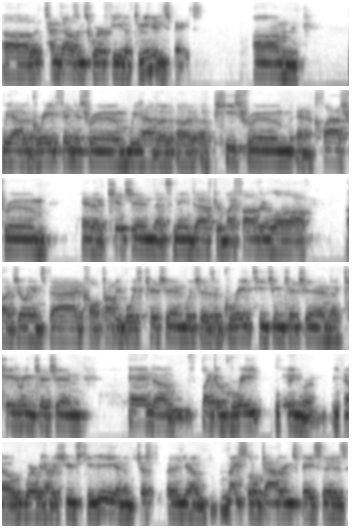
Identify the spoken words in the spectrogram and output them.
uh, 10,000 square feet of community space. Um, we have a great fitness room. We have a, a, a, peace room and a classroom and a kitchen that's named after my father-in-law, uh, Jillian's dad, called Poppy Boy's Kitchen, which is a great teaching kitchen, a catering kitchen, and um, like a great living room, you know, where we have a huge TV and just, uh, you know, nice little gathering spaces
